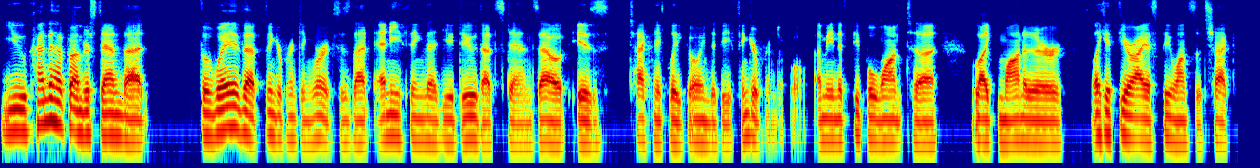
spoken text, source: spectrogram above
you kind of have to understand that the way that fingerprinting works is that anything that you do that stands out is technically going to be fingerprintable. I mean, if people want to like monitor, like if your ISP wants to check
